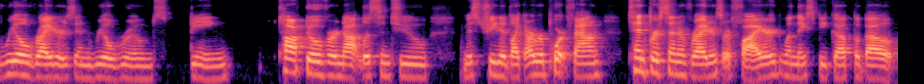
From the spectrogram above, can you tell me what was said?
real writers in real rooms being talked over, not listened to, mistreated. Like our report found 10% of writers are fired when they speak up about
